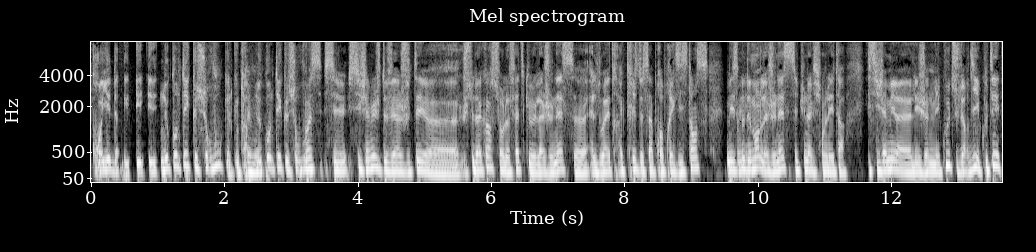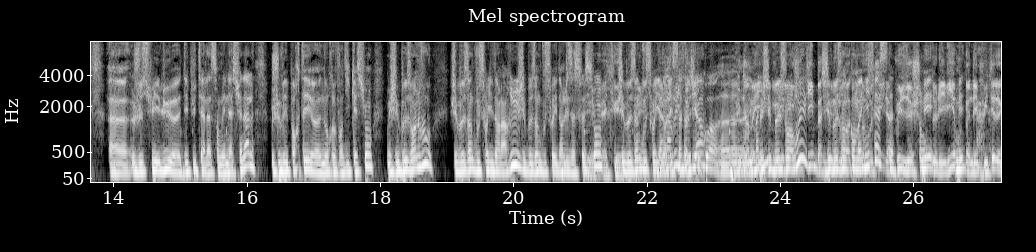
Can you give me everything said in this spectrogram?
croyez et, et ne comptez que sur vous quelque part. Ne comptez que sur vous. Moi, si jamais je devais ajouter, euh, je suis d'accord sur le fait que la jeunesse, euh, elle doit être actrice de sa propre existence. Mais ce que Oui. demande la jeunesse, c'est une action de l'État. Et si jamais euh, les jeunes m'écoutent, je leur dis écoutez, euh, je suis élu député à l'Assemblée nationale, je vais porter euh, nos revendications, mais j'ai besoin de vous. J'ai besoin que vous soyez dans la rue, j'ai besoin que vous soyez dans les associations, Oui, j'ai besoin que vous soyez Dans dans la les rue, ça veut dire syndicats. quoi Euh, Mais non, mais mais il- j'ai besoin, oui, j'ai que besoin qu'on manifeste. Il a plus de chances de les vivre qu'un député de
